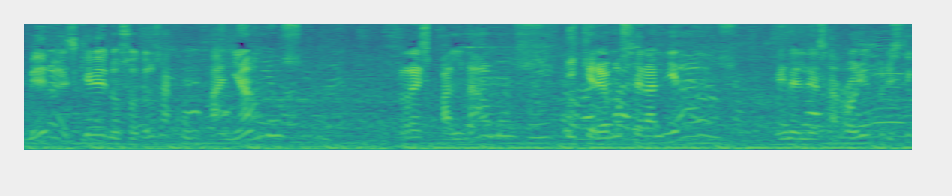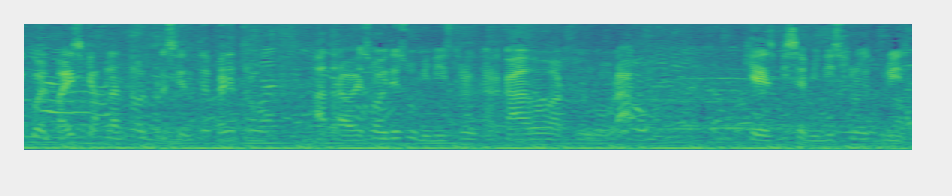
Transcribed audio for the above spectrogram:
primera es que nosotros acompañamos, respaldamos y queremos ser aliados en el desarrollo turístico del país que ha planteado el presidente Petro a través hoy de su ministro encargado Arturo Bravo, que es viceministro de Turismo.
